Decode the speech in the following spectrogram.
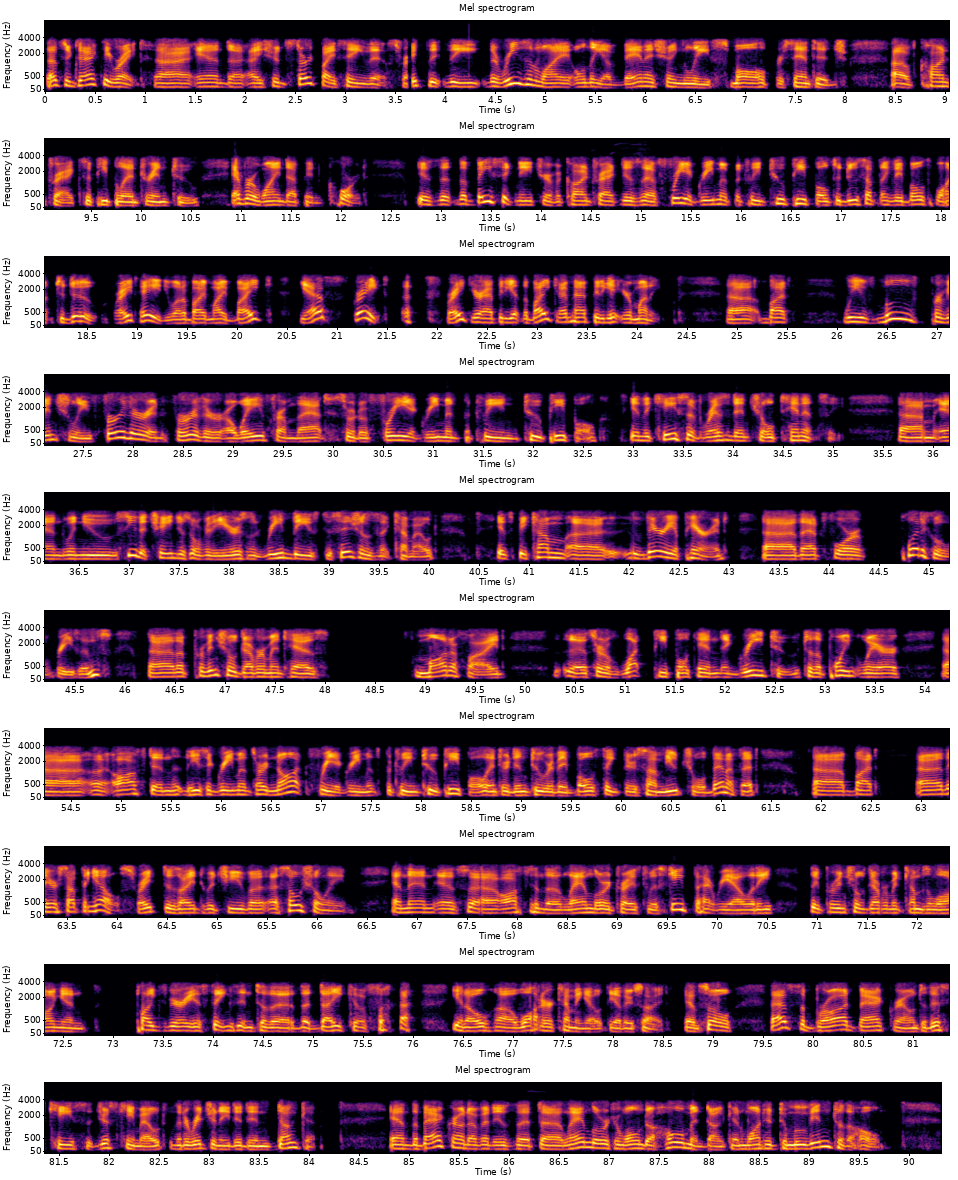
That's exactly right. Uh, and uh, I should start by saying this, right? The, the, the reason why only a vanishingly small percentage of contracts that people enter into ever wind up in court is that the basic nature of a contract is a free agreement between two people to do something they both want to do, right? Hey, do you want to buy my bike? Yes? Great. right? You're happy to get the bike. I'm happy to get your money. Uh, but we've moved provincially further and further away from that sort of free agreement between two people in the case of residential tenancy. Um, and when you see the changes over the years and read these decisions that come out, it's become uh, very apparent uh, that for political reasons, uh, the provincial government has modified uh, sort of what people can agree to to the point where uh, often these agreements are not free agreements between two people entered into where they both think there's some mutual benefit, uh, but they're something else, right? Designed to achieve a, a social aim. And then, as uh, often the landlord tries to escape that reality, the provincial government comes along and plugs various things into the the dike of you know uh, water coming out the other side. And so that's the broad background to this case that just came out that originated in Duncan. And the background of it is that uh, landlord who owned a home in Duncan wanted to move into the home,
